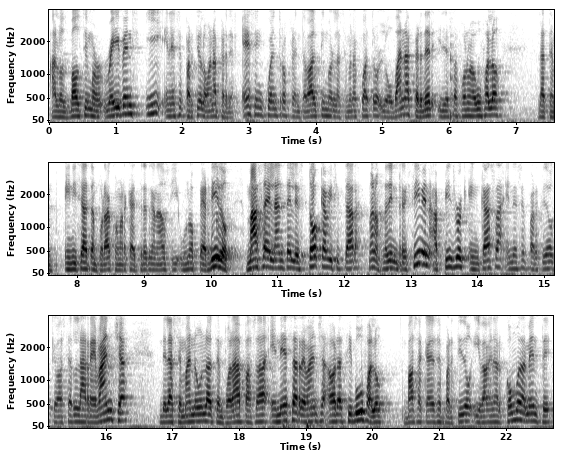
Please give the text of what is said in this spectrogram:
a los Baltimore Ravens y en ese partido lo van a perder. Ese encuentro frente a Baltimore en la semana 4 lo van a perder y de esta forma Buffalo inicia la temporada con marca de 3 ganados y 1 perdido. Más adelante les toca visitar, bueno, reciben a Pittsburgh en casa en ese partido que va a ser la revancha de la semana 1 la temporada pasada. En esa revancha, ahora sí Buffalo va a sacar ese partido y va a ganar cómodamente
